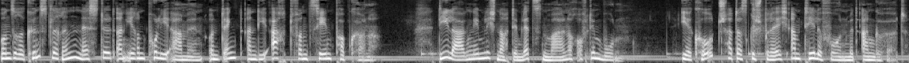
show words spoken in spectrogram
Unsere Künstlerin nestelt an ihren Pulliärmeln und denkt an die acht von zehn Popkörner. Die lagen nämlich nach dem letzten Mal noch auf dem Boden. Ihr Coach hat das Gespräch am Telefon mit angehört.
